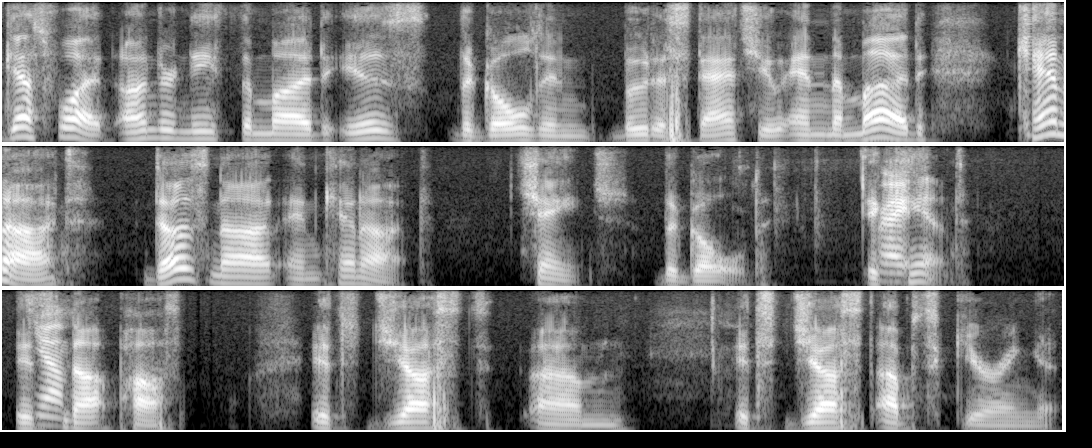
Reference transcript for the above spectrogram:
guess what? Underneath the mud is the golden Buddha statue, and the mud cannot, does not, and cannot change the gold. It Right. can't. It's Yeah. not possible. It's just um, it's just obscuring it.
